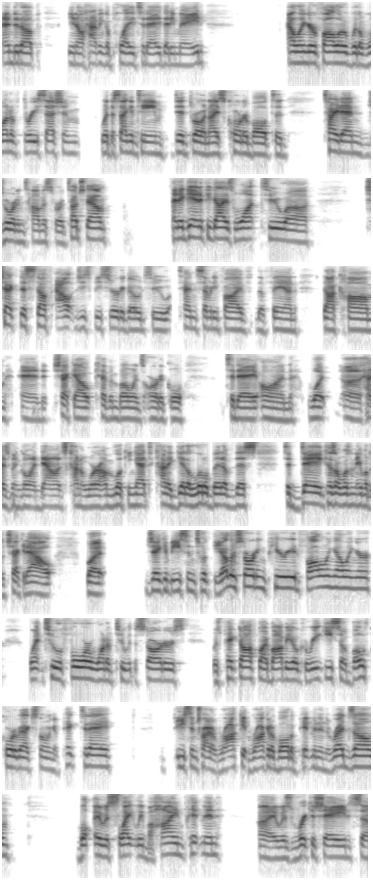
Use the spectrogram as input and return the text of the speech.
ended up, you know, having a play today that he made. Ehlinger followed with a one of three session with the second team, did throw a nice corner ball to tight end Jordan Thomas for a touchdown. And again, if you guys want to uh check this stuff out, just be sure to go to 1075thefan.com and check out Kevin Bowen's article today on what uh, has been going down. It's kind of where I'm looking at to kind of get a little bit of this today because I wasn't able to check it out. But Jacob Eason took the other starting period following Ehlinger, went two of four, one of two with the starters, was picked off by Bobby Okereke. So both quarterbacks throwing a pick today. Eason tried to rocket, rocket a ball to Pittman in the red zone but it was slightly behind Pittman. Uh, it was ricocheted. So.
